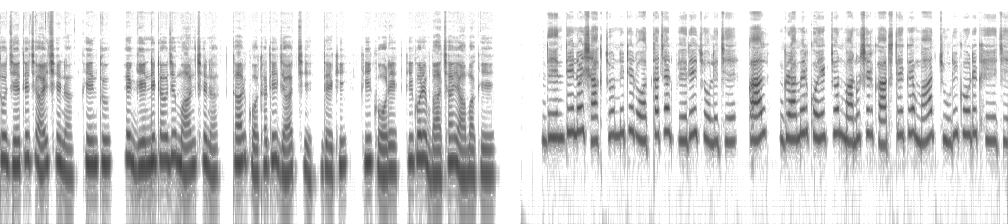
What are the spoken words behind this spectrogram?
তো যেতে চাইছে না, কিন্তু এই গিন্নিটাও যে মানছে না, তার কথাতেই যাচ্ছি। দেখি কি করে কি করে বাঁচায় আমাকে। দিন দিন ওই শাকচুন্নিটির অত্যাচার বেড়েই চলেছে। কাল গ্রামের কয়েকজন মানুষের কাছ থেকে মাছ চুরি করে খেয়েছে,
